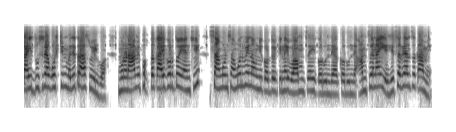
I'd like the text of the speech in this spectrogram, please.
काही दुसऱ्या गोष्टींमध्ये त्रास होईल बुवा. म्हणून आम्ही फक्त काय करतोय यांची सांगून सांगून विनवणी करतोय की नाही बुवा आमचं हे करून द्या करून द्या. आमचं नाहीये हे सगळ्यांचं काम आहे.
